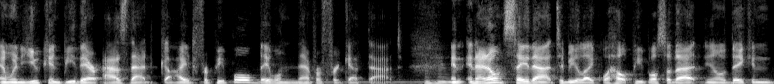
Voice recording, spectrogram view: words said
And when you can be there as that guide for people, they will never forget that. Mm-hmm. And and I don't say that to be like, well, help people so that you know they can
